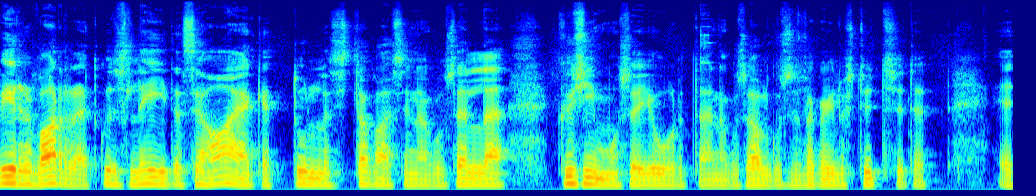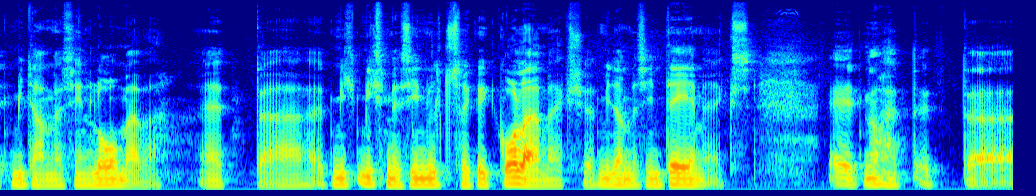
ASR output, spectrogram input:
virvarr, et kuidas leida see aeg, et tulla siis tagasi nagu selle küsimuse juurde, nagu sa alguses väga ilusti ütlesid, et, et mida me siin loome või, et, äh, et miks, miks me siin üldse kõik oleme, eks ju, et mida me siin teeme, eks. et noh, et, et, äh,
